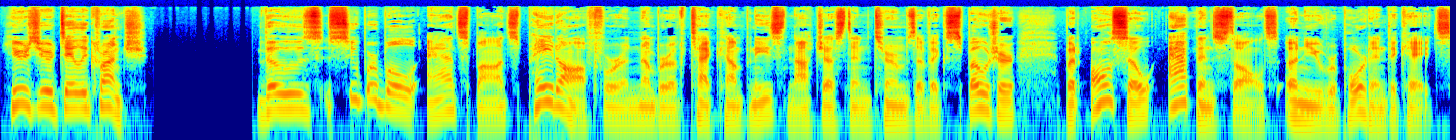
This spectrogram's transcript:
Here's your Daily Crunch. Those Super Bowl ad spots paid off for a number of tech companies, not just in terms of exposure, but also app installs, a new report indicates.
